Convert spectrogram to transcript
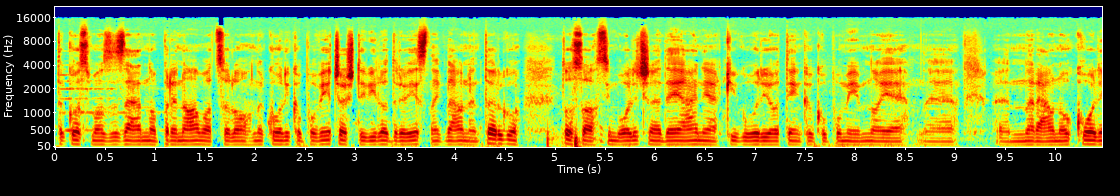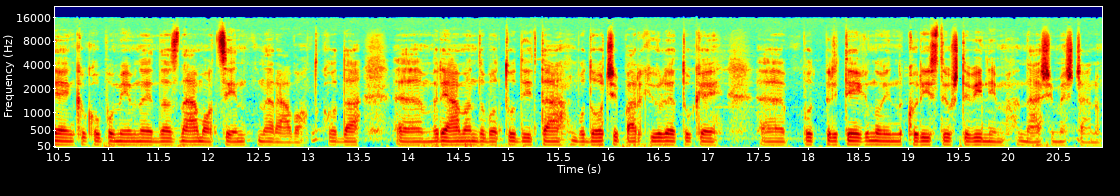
Tako smo za zadnjo prenovo celo nekoliko povečali število dreves na glavnem trgu. To so simbolične dejanja, ki govorijo o tem, kako pomembno je naravno okolje in kako pomembno je, da znamo oceniti naravo. Tako da verjamem, da bo tudi ta bodoči park Julija tukaj pritegnil in koristil številnim našim meščanom.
